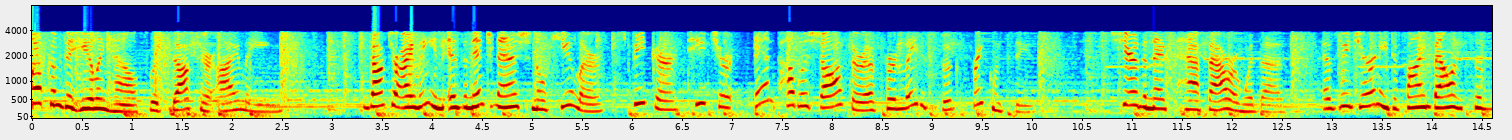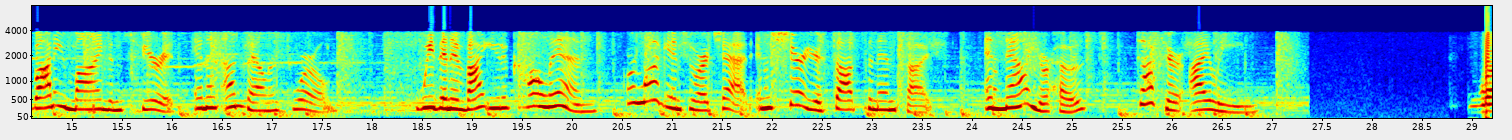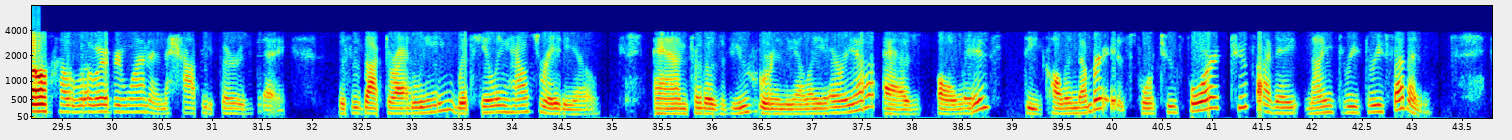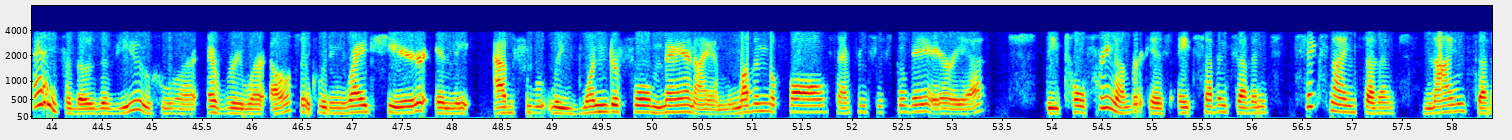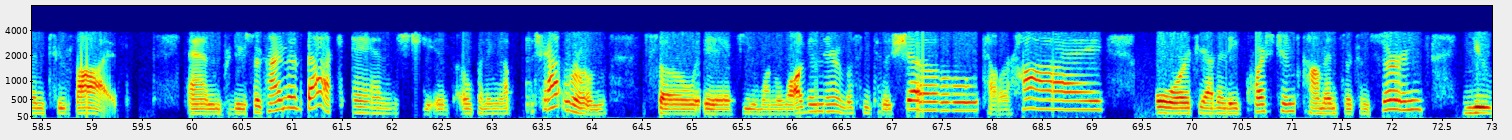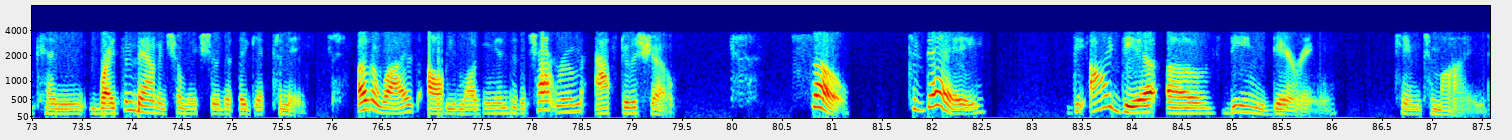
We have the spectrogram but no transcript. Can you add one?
Welcome to Healing House with Dr. Ayleen. Dr. Ayleen is an international healer, speaker, teacher, and published author of her latest book, Frequencies. Share the next half hour with us as we journey to find balance of body, mind, and spirit in an unbalanced world. We then invite you to call in or log into our chat and share your thoughts and insights. And now, your host, Dr. Ayleen. Well, hello, everyone, and happy Thursday. This is Dr. Ayleen with Healing House Radio. And for those of you who are in the LA area, as always, the calling number is 424 258 9337. And for those of you who are everywhere else, including right here in the absolutely wonderful, man, I am loving the fall San Francisco Bay Area, the toll free number is 877 697 9725. And producer Kind is back, and she is opening up the chat room. So if you want to log in there and listen to the show, tell her hi, or if you have any questions, comments, or concerns, you can write them down and she'll make sure that they get to me. Otherwise, I'll be logging into the chat room after the show. So, today, the idea of being daring came to mind,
